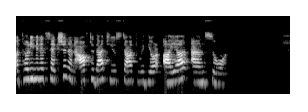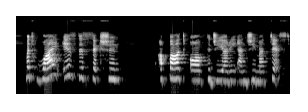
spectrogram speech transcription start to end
a 30 minute section and after that you start with your IR and so on. But why is this section a part of the GRE and GMAT test?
